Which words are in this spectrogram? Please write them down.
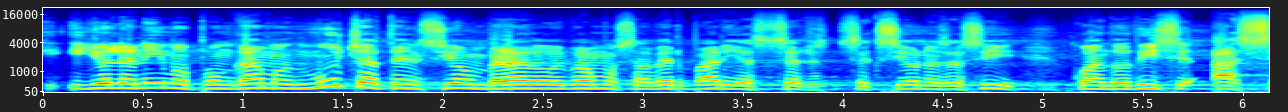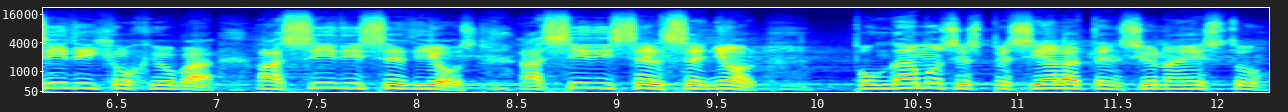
Y yo le animo, pongamos mucha atención, ¿verdad? Hoy vamos a ver varias secciones así, cuando dice, así dijo Jehová, así dice Dios, así dice el Señor. Pongamos especial atención a esto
